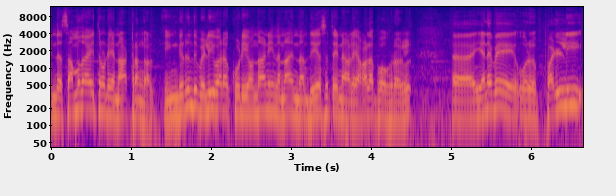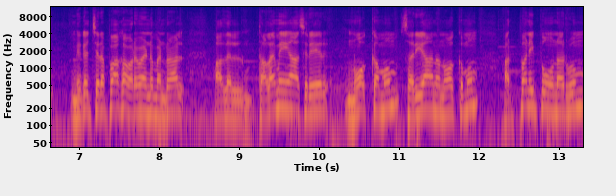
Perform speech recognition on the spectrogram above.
இந்த சமுதாயத்தினுடைய நாற்றங்கள். இங்கிருந்து வெளிவரக்கூடியவன் தான் இந்த இந்த தேசத்தை நாளை ஆளப்போகிறார்கள். எனவே ஒரு பள்ளி மிகச்சிறப்பாக வர வேண்டுமென்றால் அதில் தலைமை ஆசிரியர் நோக்கமும் சரியான நோக்கமும் அர்ப்பணிப்பு உணர்வும்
